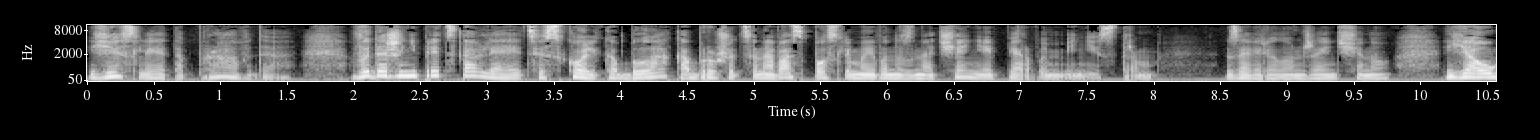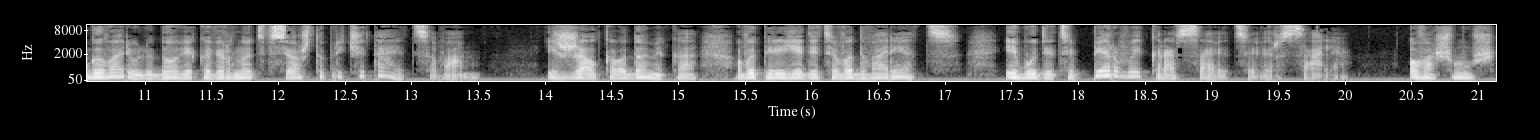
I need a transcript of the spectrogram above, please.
если это правда, вы даже не представляете, сколько благ обрушится на вас после моего назначения первым министром, заверил он женщину. Я уговорю Людовика вернуть все, что причитается вам. Из жалкого домика вы переедете во дворец и будете первой красавицей Версаля. Ваш муж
